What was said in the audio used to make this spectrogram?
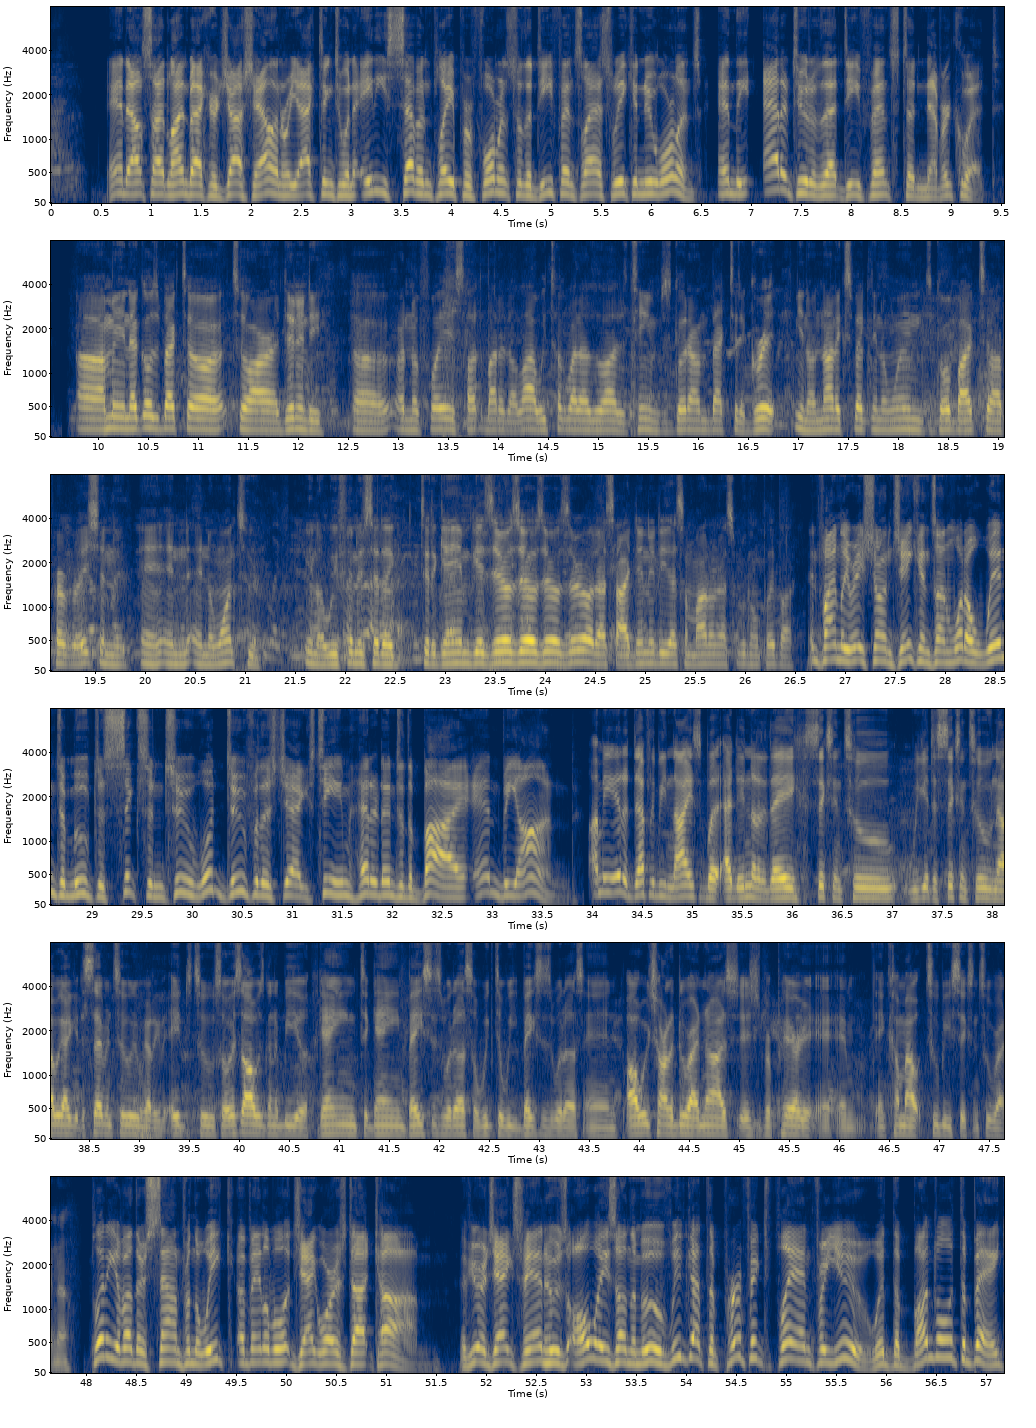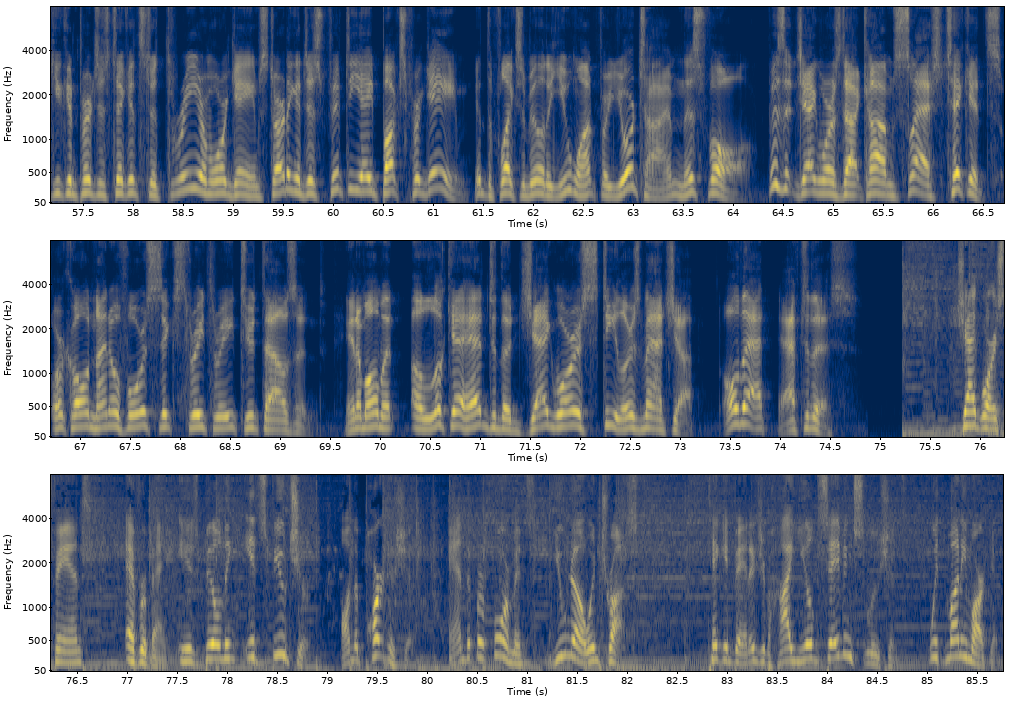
And outside linebacker Josh Allen reacting to an 87 play performance for the defense last week in New Orleans and the attitude of that defense to never quit. Uh, I mean, that goes back to our, to our identity. Uh, I know Foye talked about it a lot. We talk about it as a lot of teams. Just go down back to the grit. You know, not expecting to win. To go back to our preparation and, and, and the want to. You know, we finish to the to the game, get zero zero zero zero. That's our identity. That's our model. That's what we're gonna play by. And finally, Rayshawn Jenkins on what a win to move to six and two would do for this Jags team headed into the bye and beyond. I mean, it'll definitely be nice, but at the end of the day, six and two, we get to six and two. Now we got to get to seven two, and we got to get to eight to two. So it's always to be a game to game basis with us, a week to week basis with us, and all we're trying to do right now is, is prepare and, and, and come out to be six and two right now. Plenty of other sound from the week available at Jaguars.com. If you're a Jags fan who's always on the move, we've got the perfect plan for you. With the bundle at the bank, you can purchase tickets to 3 or more games starting at just 58 bucks per game. Get the flexibility you want for your time this fall. Visit jaguars.com slash tickets or call 904-633-2000. In a moment, a look ahead to the Jaguars Steelers matchup. All that after this. Jaguars fans, Everbank is building its future on the partnership and the performance you know and trust. Take advantage of high yield savings solutions with money market,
